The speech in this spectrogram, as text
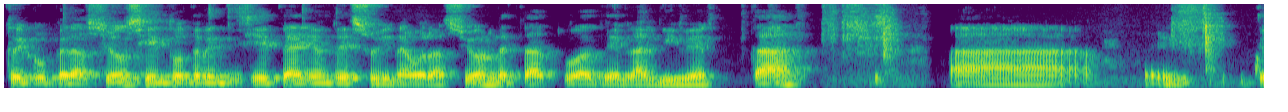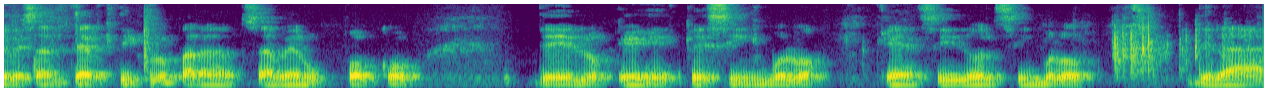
Recuperación, 137 años de su inauguración, la Estatua de la Libertad, interesante artículo para saber un poco de lo que es este símbolo, que ha sido el símbolo de la,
